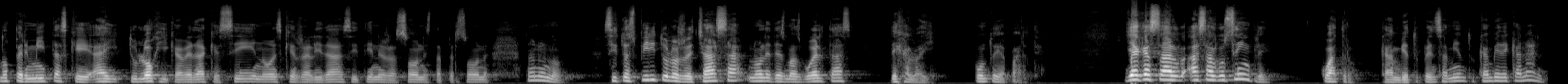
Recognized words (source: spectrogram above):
No permitas que hay tu lógica, ¿verdad? Que sí, no es que en realidad sí tiene razón esta persona. No, no, no. Si tu espíritu lo rechaza, no le des más vueltas, déjalo ahí. Punto y aparte. Y hagas algo, haz algo simple. Cuatro, cambia tu pensamiento, cambia de canal.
